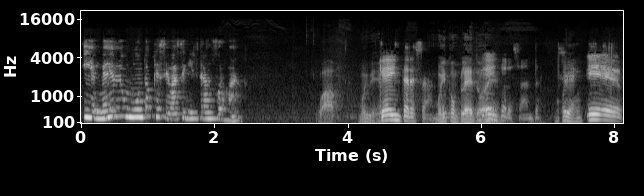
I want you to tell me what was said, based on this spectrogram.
y en medio de un mundo que se va a seguir transformando. Wow, muy bien. Qué interesante. Muy completo. Qué eh. interesante. Muy bien. Eh,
